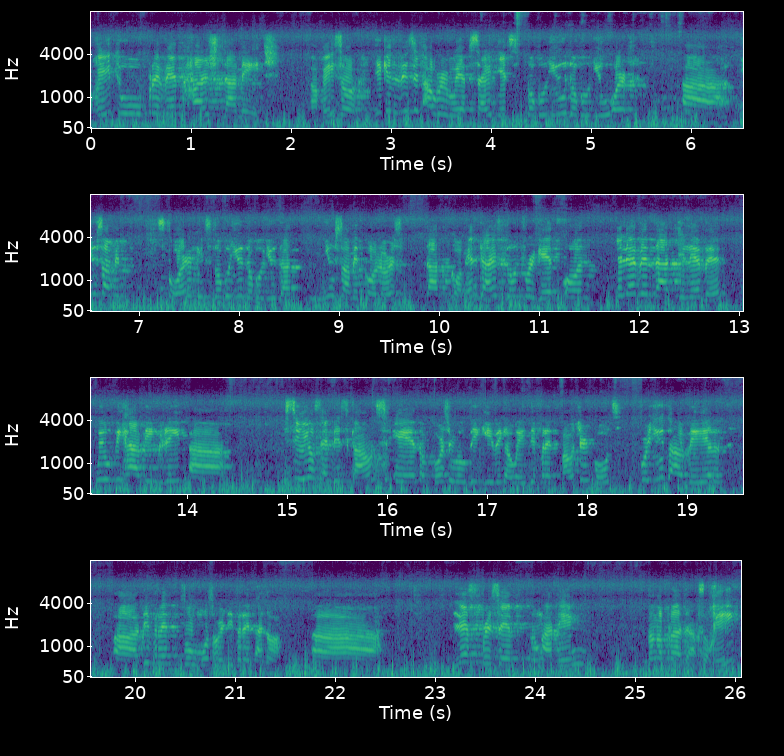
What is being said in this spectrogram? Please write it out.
okay, to prevent harsh damage. Okay, so you can visit our website. It's www or uh, New Summit store. It's www.newsummitcolors.com. And guys, don't forget on 11.11 we'll be having great uh, sales and discounts, and of course we will be giving away different voucher codes for you to avail uh, different promos or different ano uh, less percent ng ating mga products. Okay?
